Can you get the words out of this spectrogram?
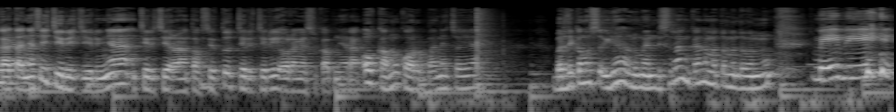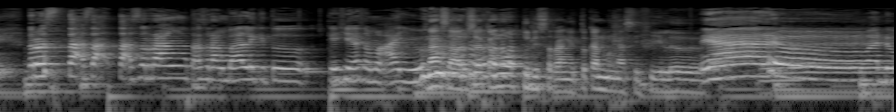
Katanya sih ciri-cirinya, ciri-ciri orang toksik itu ciri-ciri orang yang suka menyerang. Oh, kamu korbannya coy ya. Berarti kamu iya lumayan diserang kan sama teman-temanmu? Maybe. Terus tak, tak tak serang, tak serang balik itu Keisha sama Ayu. Nah, seharusnya kamu waktu diserang itu kan mengasihi lo. Ya, aduh, waduh,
